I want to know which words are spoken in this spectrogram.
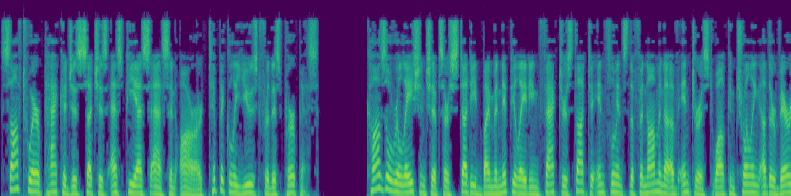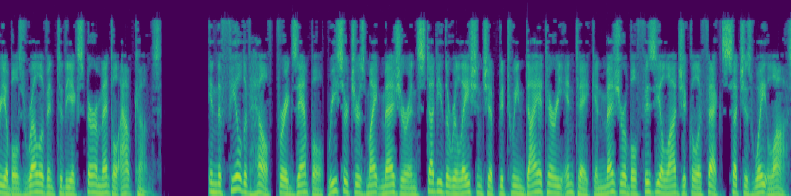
Software packages such as SPSS and R are typically used for this purpose. Causal relationships are studied by manipulating factors thought to influence the phenomena of interest while controlling other variables relevant to the experimental outcomes. In the field of health, for example, researchers might measure and study the relationship between dietary intake and measurable physiological effects such as weight loss,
